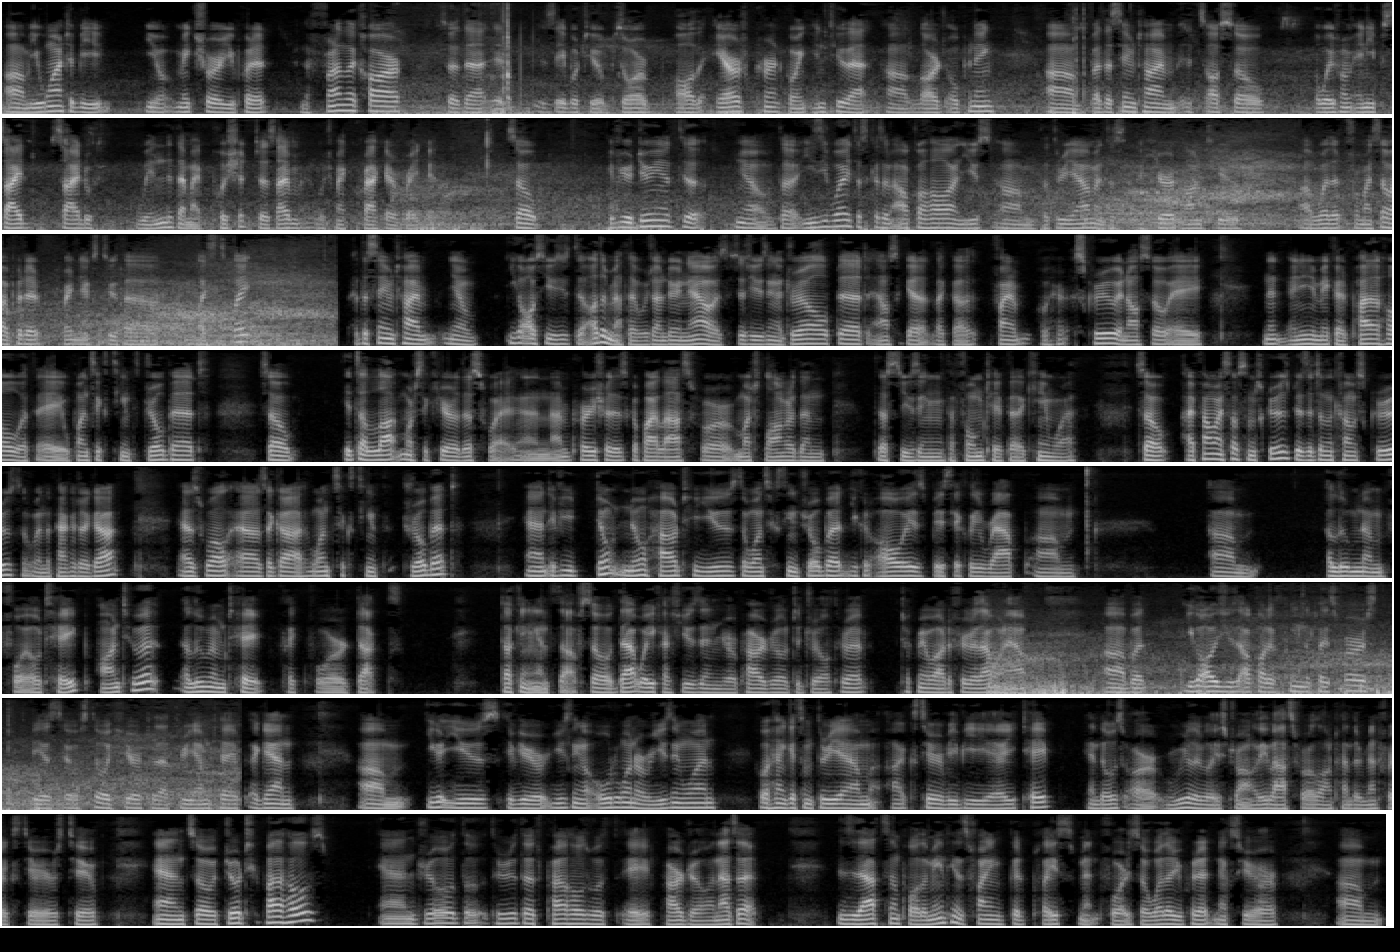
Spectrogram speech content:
Um, you want it to be, you make sure you put it in the front of the car so that it is able to absorb all the air current going into that uh, large opening. Uh, but at the same time, it's also away from any side side wind that might push it to the side, which might crack it or break it. So if you're doing it the you know the easy way, just get some alcohol and use um, the 3M and just adhere it onto. Uh, whether for myself, I put it right next to the license plate. At the same time, you know, you can also use the other method, which I'm doing now, is just using a drill bit and also get like a find a screw and also a. I need to make a pilot hole with a 1/16th drill bit, so it's a lot more secure this way, and I'm pretty sure this could probably last for much longer than just using the foam tape that it came with. So I found myself some screws because it doesn't come with screws when the package I got, as well as I got 1/16th drill bit and if you don't know how to use the 116 drill bit, you could always basically wrap um, um, aluminum foil tape onto it. Aluminum tape, like for ducks, ducking and stuff. So that way you can use in your power drill to drill through it. it took me a while to figure that one out. Uh, but you can always use alcohol to clean the place first because it will still adhere to that 3M tape. Again, um, you could use, if you're using an old one or using one, go ahead and get some 3M exterior VHB tape and those are really really strong. They last for a long time. They're meant for exteriors too. And so drill two pilot holes and drill the, through the pilot holes with a power drill and that's it. It's that simple. The main thing is finding good placement for it. So whether you put it next to your um,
